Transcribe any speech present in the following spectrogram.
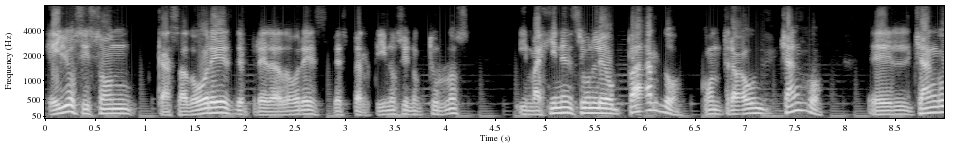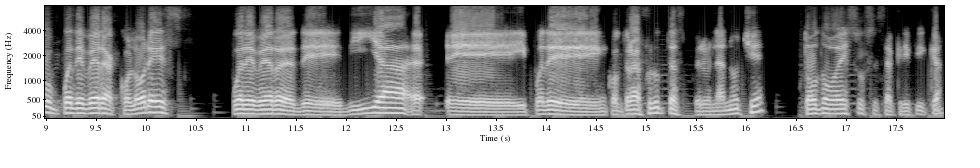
Ellos sí son cazadores, depredadores vespertinos y nocturnos. Imagínense un leopardo contra un chango el chango puede ver a colores, puede ver eh, de día eh, eh, y puede encontrar frutas, pero en la noche todo eso se sacrifica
